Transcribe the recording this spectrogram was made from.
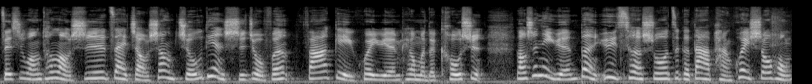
这是王彤老师在早上九点十九分发给会员朋友们的扣讯。老师，你原本预测说这个大盘会收红，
